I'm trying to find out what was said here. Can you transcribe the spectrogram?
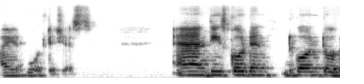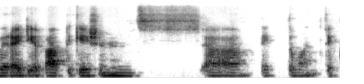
higher voltages. And these go, in, go into a variety of applications, uh, like the one like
